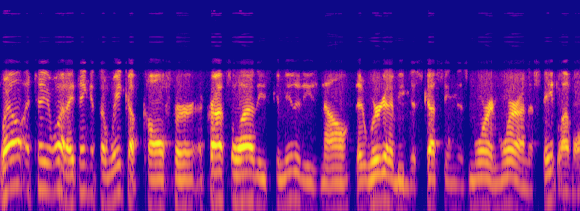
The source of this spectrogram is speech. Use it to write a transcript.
Well, I tell you what, I think it's a wake-up call for across a lot of these communities now that we're going to be discussing this more and more on the state level.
